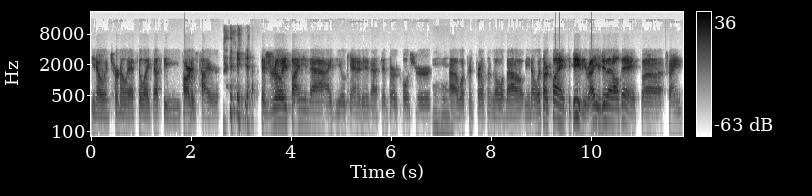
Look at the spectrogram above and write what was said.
you know, internally, I feel like that's the hardest hire. yeah. Is really finding that ideal candidate that fits our culture, mm-hmm. uh, what Prince Carlson is all about. You know, with our clients, it's easy, right? You do that all day, but trying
